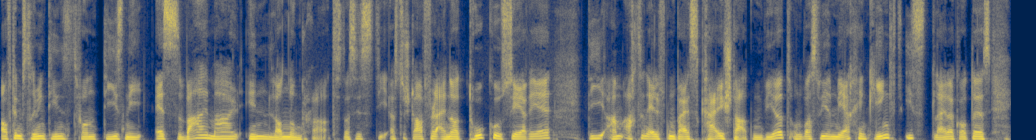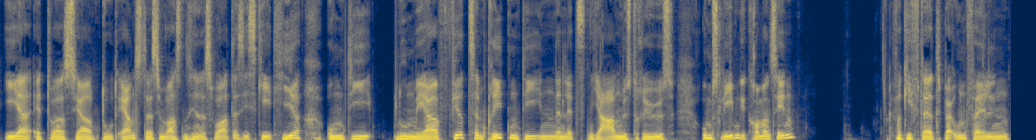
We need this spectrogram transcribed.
auf dem Streamingdienst von Disney. Es war einmal in Londongrad. Das ist die erste Staffel einer Doku-Serie, die am 18.11. bei Sky starten wird. Und was wie ein Märchen klingt, ist leider Gottes eher etwas, ja, todernstes im wahrsten Sinne des Wortes. Es geht hier um die nunmehr 14 Briten, die in den letzten Jahren mysteriös ums Leben gekommen sind vergiftet bei Unfällen,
